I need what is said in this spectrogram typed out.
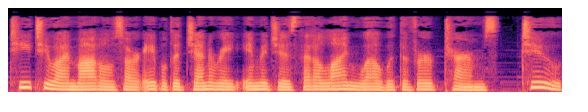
T2I models are able to generate images that align well with the verb terms. 2.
